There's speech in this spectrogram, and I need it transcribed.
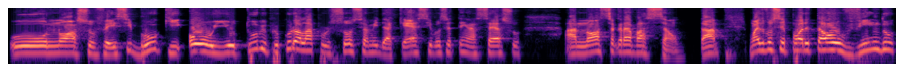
o nosso Facebook ou YouTube, procura lá por Social Media Cast e você tem acesso à nossa gravação, tá? Mas você pode estar tá ouvindo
